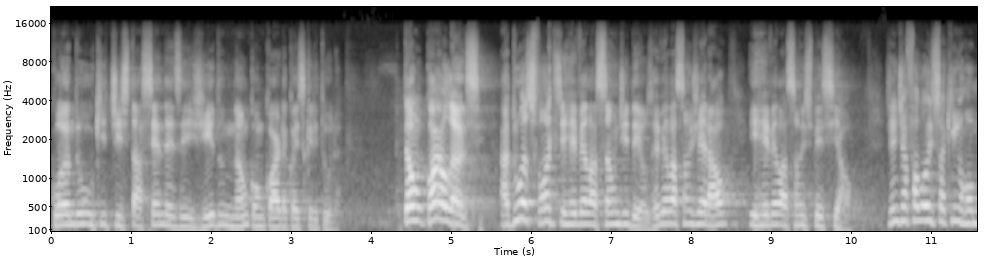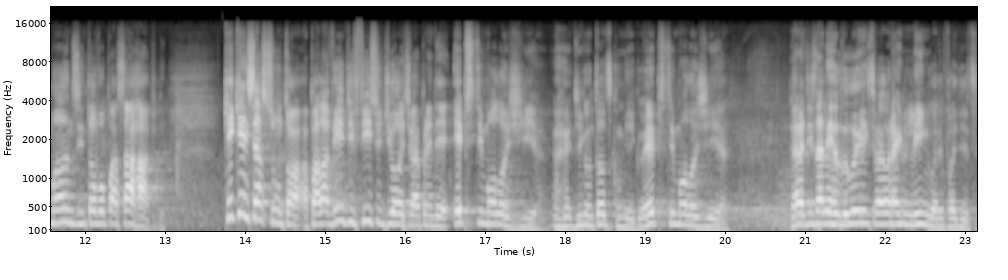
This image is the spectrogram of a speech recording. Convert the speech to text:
quando o que te está sendo exigido não concorda com a Escritura? Então, qual é o lance? Há duas fontes de revelação de Deus: revelação geral e revelação especial. A gente já falou isso aqui em Romanos, então vou passar rápido. O que, que, é esse assunto? Ó, a palavrinha difícil de hoje vai aprender epistemologia. Digam todos comigo, epistemologia. O cara diz aleluia e você vai orar em língua depois disso.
